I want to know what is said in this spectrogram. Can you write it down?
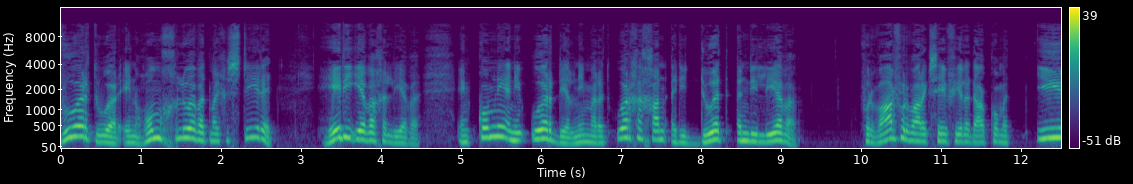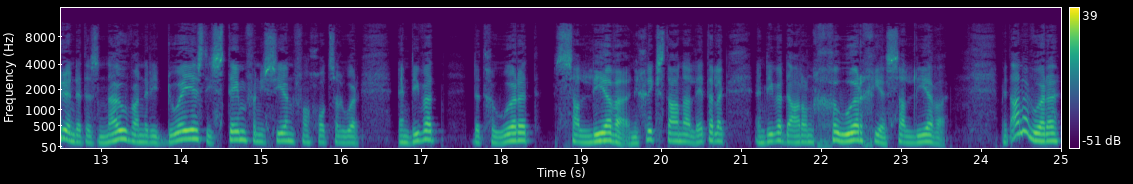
woord hoor en hom glo wat my gestuur het het die ewige lewe en kom nie in die oordeel nie, maar het oorgegaan uit die dood in die lewe. Voorwaar voorwaar ek sê vir julle daar kom 'n uur en dit is nou wanneer die dooies die stem van die seun van God sal hoor en die wat dit gehoor het sal lewe. In die Grieks staan daar letterlik en die wat daaraan gehoor gee sal lewe. Met ander woorde,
